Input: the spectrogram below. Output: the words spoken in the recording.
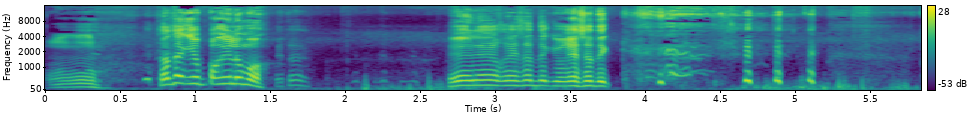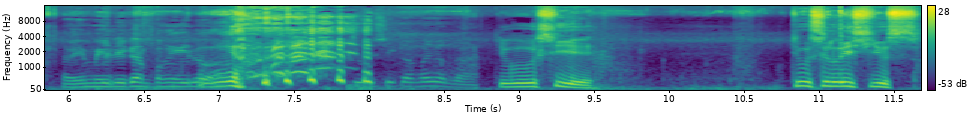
Oo. Sa deck, yung pangilo mo. Ito. Yan, yan, kay sa deck, yung kay sa deck. Namimili kang pangilo ah. Juicy ka ngayon ah. Juicy eh. Juicylicious.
